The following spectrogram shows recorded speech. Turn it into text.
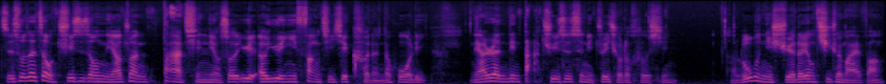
只是说在这种趋势中，你要赚大钱，你有时候愿要愿意放弃一些可能的获利。你要认定大趋势是你追求的核心啊。如果你学了用期权买房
